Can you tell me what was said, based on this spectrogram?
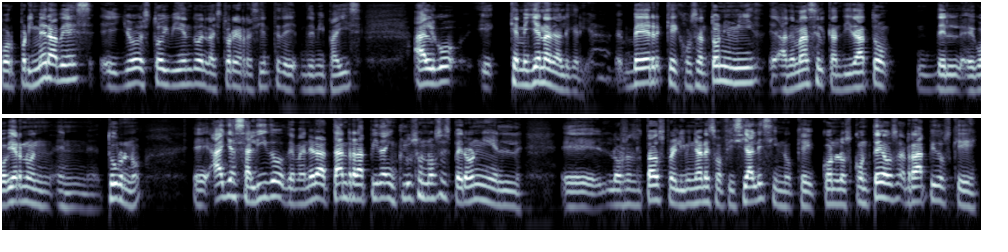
por primera vez, yo estoy viendo en la historia reciente de, de mi país algo que me llena de alegría. Ver que José Antonio Meade, además el candidato del eh, gobierno en, en turno, eh, haya salido de manera tan rápida, incluso no se esperó ni el, eh, los resultados preliminares oficiales, sino que con los conteos rápidos que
